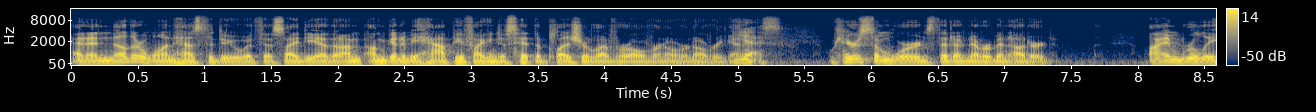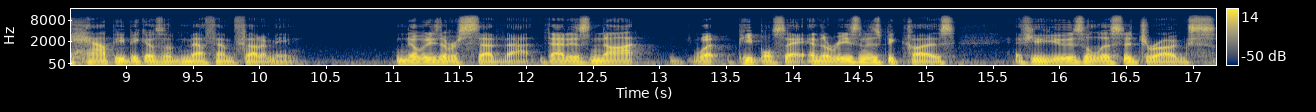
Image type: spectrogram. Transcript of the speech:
And another one has to do with this idea that I'm, I'm going to be happy if I can just hit the pleasure lever over and over and over again. Yes. Here's some words that have never been uttered. I'm really happy because of methamphetamine. Nobody's ever said that. That is not what people say. And the reason is because if you use illicit drugs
